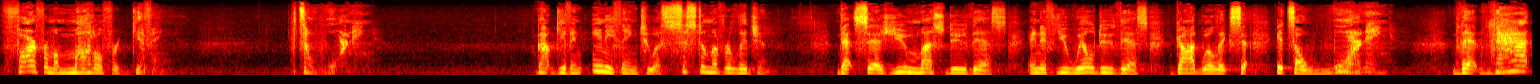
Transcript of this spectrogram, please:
far from a model for giving, it's a warning about giving anything to a system of religion that says you must do this. And if you will do this, God will accept. It's a warning that that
